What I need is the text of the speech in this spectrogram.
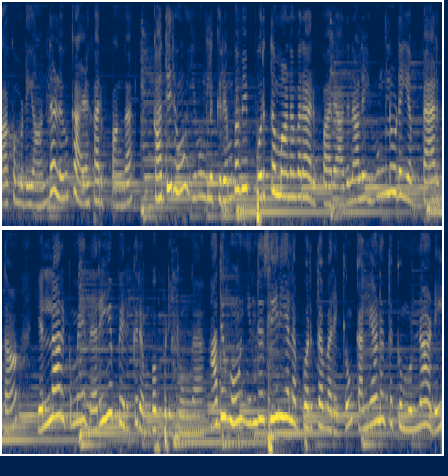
பார்க்க முடியும். அந்த அளவுக்கு அழகாக இருப்பாங்க. கதிரும் இவங்களுக்கு ரொம்பவே பொருத்தமானவராக இருப்பார். அதனால இவங்களுடைய பேர் தான் எல்லாருக்குமே நிறைய பேருக்கு ரொம்ப பிடிக்குங்க. அதுவும் இந்த சீரியலை பொறுத்த வரைக்கும் கல்யாணத்துக்கு முன்னாடி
